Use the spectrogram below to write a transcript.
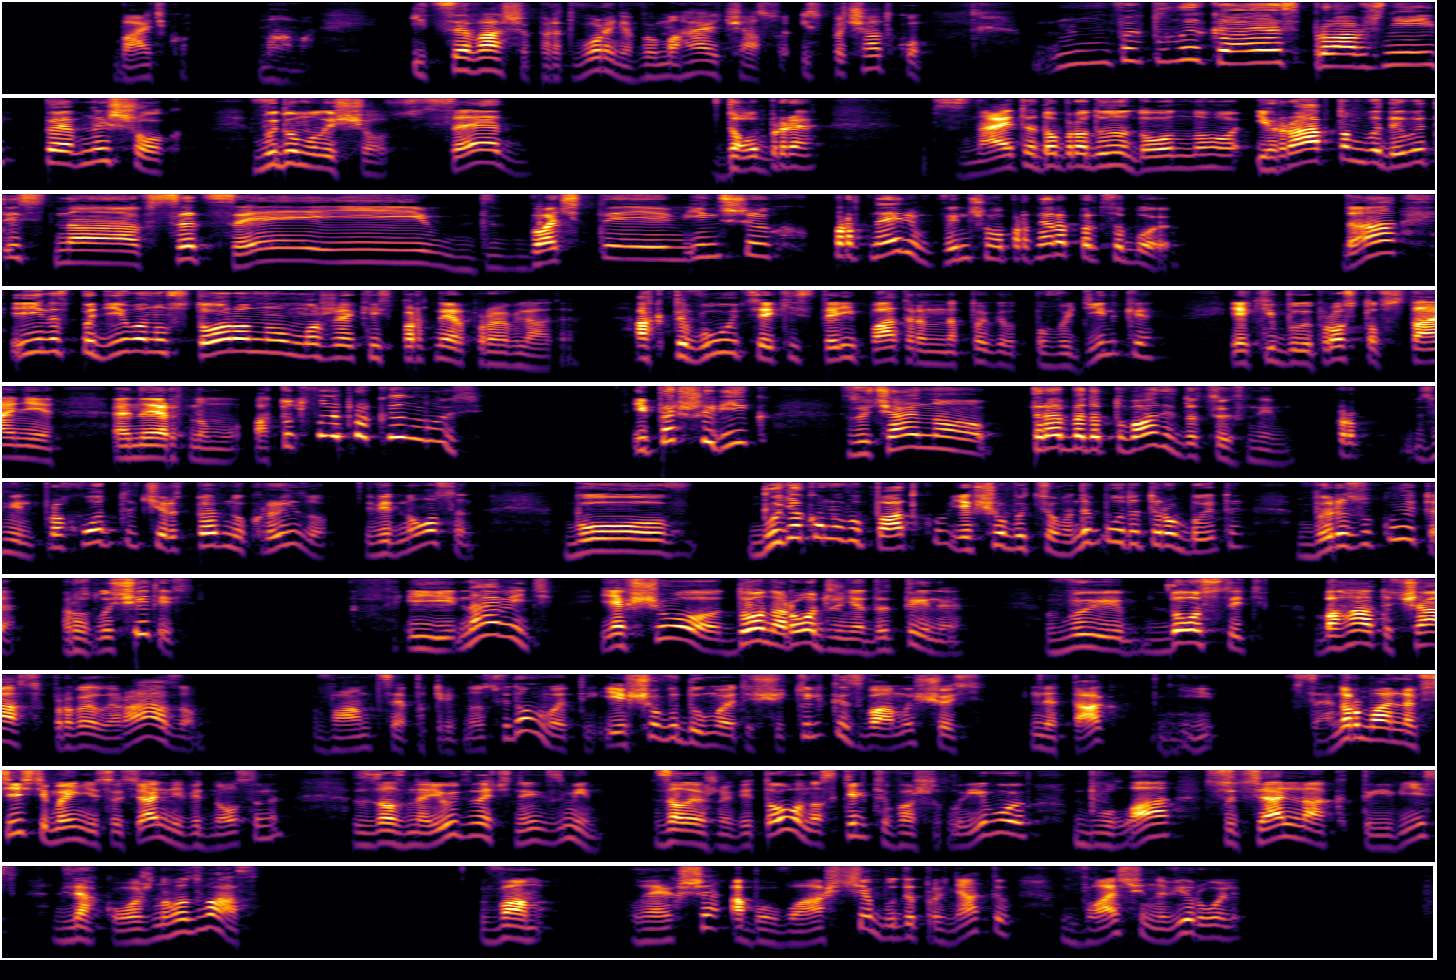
батько, мама. І це ваше перетворення вимагає часу. І спочатку викликає справжній певний шок. Ви думали, що все добре, знаєте добре один одного, і раптом ви дивитесь на все це і бачите інших партнерів, іншого партнера перед собою. Да? І несподівану сторону може якийсь партнер проявляти. Активуються якісь старі паттерни, наприклад, поведінки, які були просто в стані енертному, а тут вони прокинулись. І перший рік, звичайно, треба адаптуватись до цих змін, про- змін, проходити через певну кризу відносин. Бо в будь-якому випадку, якщо ви цього не будете робити, ви ризикуєте розлучитись. І навіть якщо до народження дитини ви досить багато часу провели разом, вам це потрібно усвідомлювати. І якщо ви думаєте, що тільки з вами щось не так, ні. Все нормально, всі сімейні соціальні відносини зазнають значних змін, залежно від того, наскільки важливою була соціальна активність для кожного з вас. Вам легше або важче буде прийняти ваші нові ролі.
